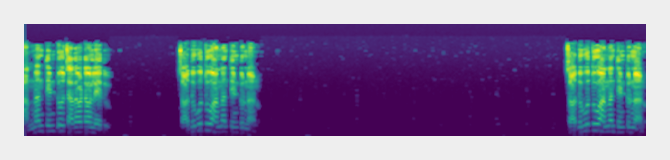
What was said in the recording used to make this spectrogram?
అన్నం తింటూ చదవటం లేదు. చదువుతూ అన్నం తింటున్నాను. చదువుతూ అన్నం తింటున్నాను.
